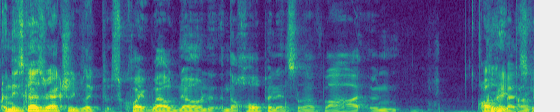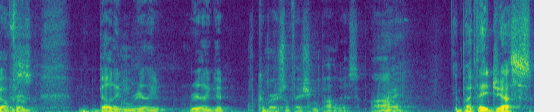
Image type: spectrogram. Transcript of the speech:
And these guys are actually like quite well known in the whole peninsula of Baja and all Great of Mexico pongas. for building really, really good commercial fishing pongas. Um, Right. But they just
